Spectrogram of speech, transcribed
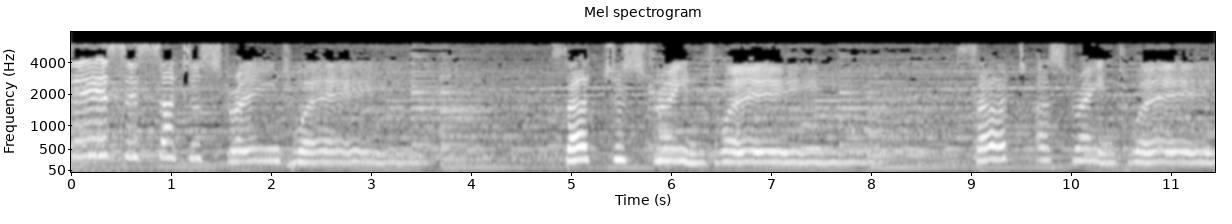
This is such a strange way. Such a strange way such a strange way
